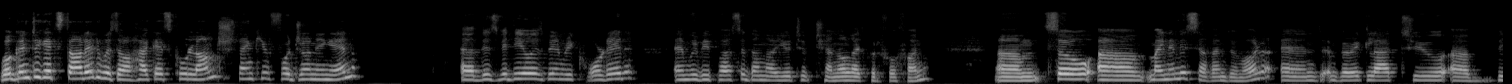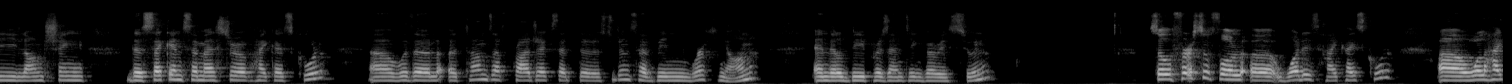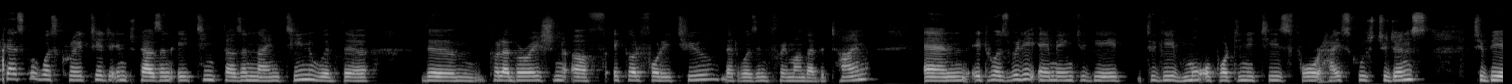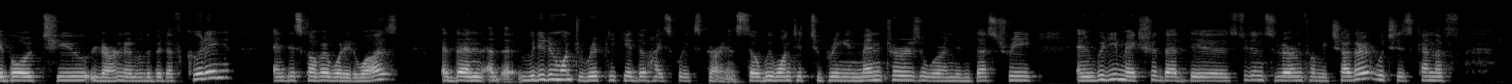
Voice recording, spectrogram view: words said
We're going to get started with our High School launch. Thank you for joining in. Uh, this video has been recorded and will be posted on our YouTube channel at Code for Fun. Um, so uh, my name is Servane Demol, and I'm very glad to uh, be launching the second semester of High School uh, with a, a tons of projects that the students have been working on, and they'll be presenting very soon. So first of all, uh, what is High School? Uh, well, High School was created in 2018, 2019 with the, the um, collaboration of Ecole 42 that was in Fremont at the time. And it was really aiming to, get, to give more opportunities for high school students to be able to learn a little bit of coding and discover what it was. And then uh, we didn't want to replicate the high school experience. So we wanted to bring in mentors who were in the industry and really make sure that the students learn from each other, which is kind of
